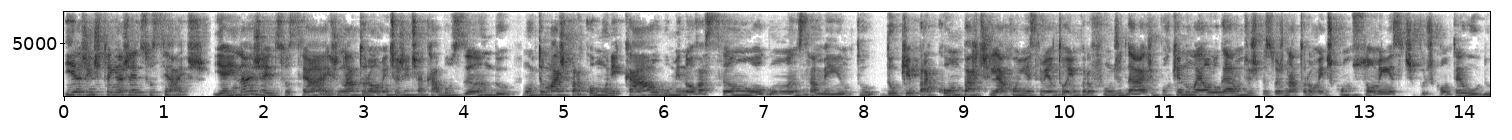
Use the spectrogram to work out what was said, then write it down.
E a gente tem as redes sociais. E aí, nas redes sociais, naturalmente, a gente acaba usando muito mais para comunicar alguma inovação ou algum lançamento do que para compartilhar conhecimento em profundidade, porque não é o lugar onde as pessoas naturalmente consomem esse tipo de conteúdo.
